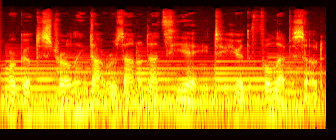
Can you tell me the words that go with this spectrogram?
or go to strolling.rosano.ca to hear the full episode.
